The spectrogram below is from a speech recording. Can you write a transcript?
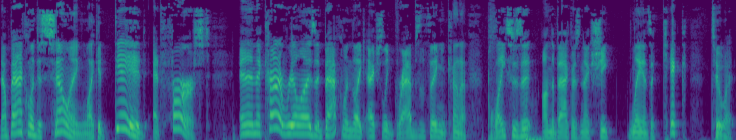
Now Backlund is selling like it did at first, and then they kind of realize that Backlund like actually grabs the thing and kind of places it on the back of his neck. Sheik lands a kick to it.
